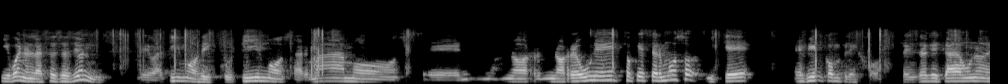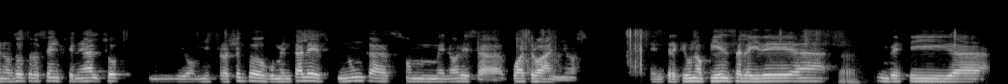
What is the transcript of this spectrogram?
Y bueno, en la asociación debatimos, discutimos, armamos, eh, nos, reúne esto que es hermoso y que es bien complejo. Pensar que cada uno de nosotros en general, yo digo, mis proyectos documentales nunca son menores a cuatro años, entre que uno piensa la idea, investiga.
